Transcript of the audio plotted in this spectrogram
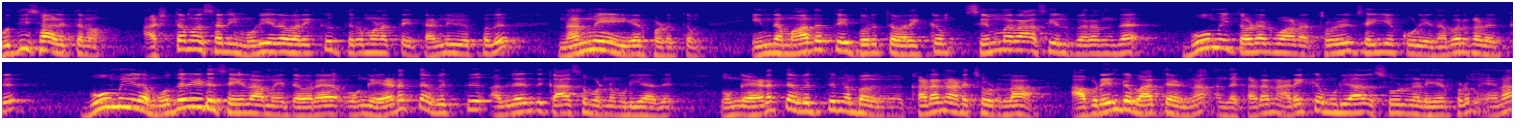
புத்திசாலித்தனம். அஷ்டம சனி முடிகிற வரைக்கும் திருமணத்தை தள்ளி வைப்பது நன்மையை ஏற்படுத்தும். இந்த மாதத்தை பொறுத்த வரைக்கும் சிம்ம ராசியில் பிறந்த பூமி தொடர்பான தொழில் செய்யக்கூடிய நபர்களுக்கு பூமியில் முதலீடு செய்யலாமே தவிர உங்கள் இடத்த விற்று அதுலேருந்து காசு பண்ண முடியாது. உங்கள் இடத்த விற்று நம்ம கடன் அடைச்சி விடலாம் அப்படின்ட்டு பார்த்தேன்னா அந்த கடன் அடைக்க முடியாத சூழ்நிலை ஏற்படும். ஏன்னா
